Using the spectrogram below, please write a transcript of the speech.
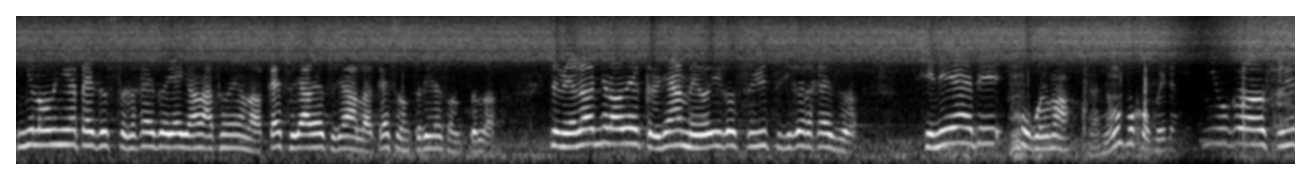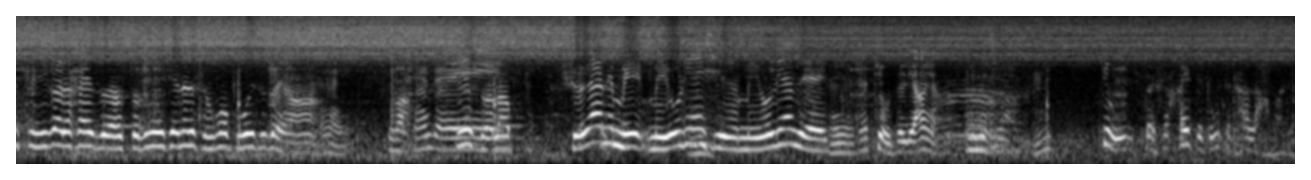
你老人家把这四个孩子也养大成人了，该出嫁的也出嫁了，该生子的也生子了，证明了你老人家根儿家没有一个属于自己个的孩子，心里也得后悔嘛。那怎么不后悔的？你有个属于自己个的孩子，说不定现在的生活不会是这样。哎。是吧？人说了，血缘的没没有联系，没有连在。哎呀，这就是两样。嗯嗯，就这些孩子都是他拉拔的，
